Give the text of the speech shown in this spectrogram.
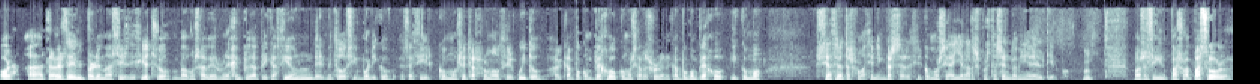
Hola, a través del problema 618 vamos a ver un ejemplo de aplicación del método simbólico, es decir, cómo se transforma un circuito al campo complejo, cómo se resuelve en el campo complejo y cómo se hace la transformación inversa, es decir, cómo se hallan las respuestas en el dominio del tiempo. Vamos a seguir paso a paso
